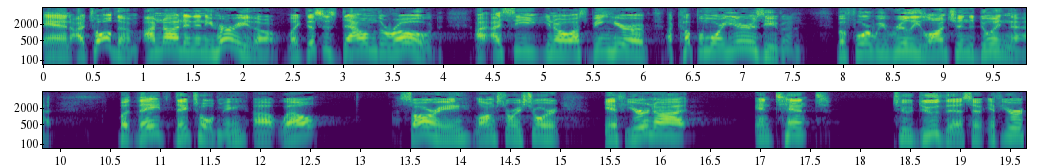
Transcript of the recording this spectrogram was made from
And I told them, I'm not in any hurry though. Like this is down the road. I, I see, you know, us being here a, a, couple more years even before we really launch into doing that. But they, they told me, uh, well, sorry, long story short, if you're not intent to do this, if your,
